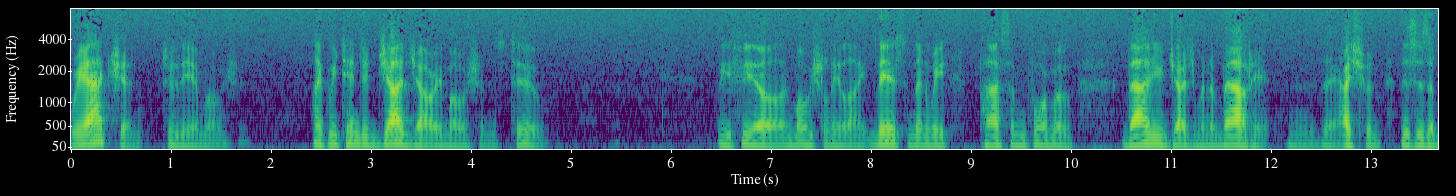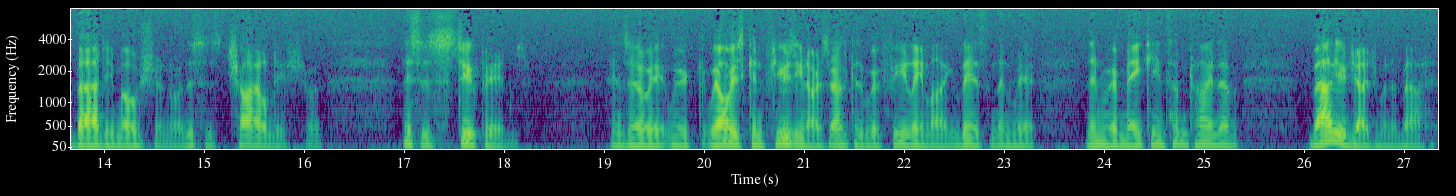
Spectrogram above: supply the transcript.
reaction to the emotion. Like we tend to judge our emotions too. We feel emotionally like this, and then we pass some form of value judgment about it. I should. This is a bad emotion, or this is childish, or this is stupid. And so we, we're we're always confusing ourselves because we're feeling like this, and then we're then we're making some kind of value judgment about it.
